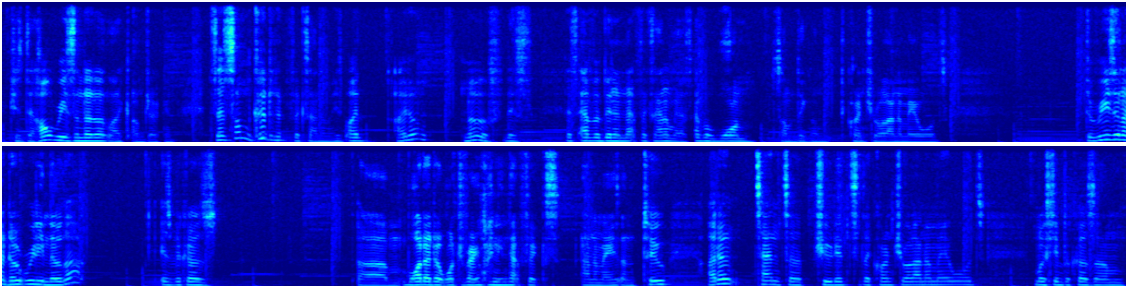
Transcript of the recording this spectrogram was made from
which is the whole reason I don't like. I'm joking. There's some good Netflix animes, but I I don't know if this has ever been a Netflix anime that's ever won something on the Crunchyroll Anime Awards. The reason I don't really know that is because um, one, I don't watch very many Netflix animes, and two, I don't tend to tune into the Crunchyroll Anime Awards, mostly because um,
